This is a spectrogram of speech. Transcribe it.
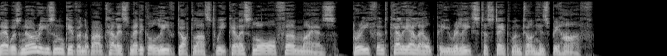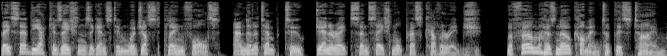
There was no reason given about Ellis' medical leave. Last week Ellis law firm Myers, Brief and Kelly LLP released a statement on his behalf. They said the accusations against him were just plain false, and an attempt to generate sensational press coverage. The firm has no comment at this time.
